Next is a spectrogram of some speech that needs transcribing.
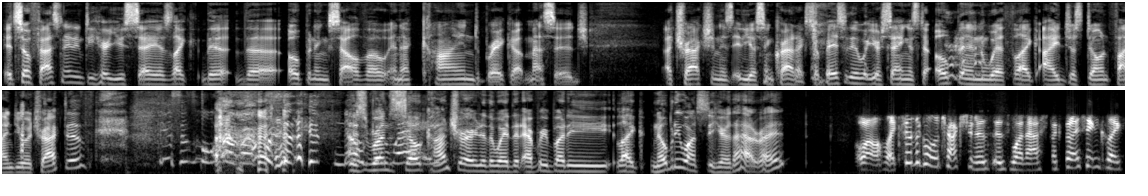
It's so fascinating to hear you say is like the the opening salvo in a kind breakup message. Attraction is idiosyncratic. So basically, what you're saying is to open with like, "I just don't find you attractive." This is horrible. No this runs so contrary to the way that everybody like nobody wants to hear that, right? well, like physical attraction is, is one aspect, but I think like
